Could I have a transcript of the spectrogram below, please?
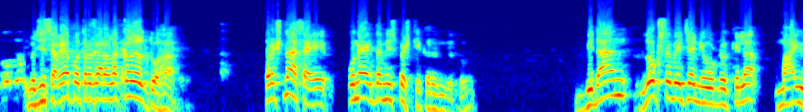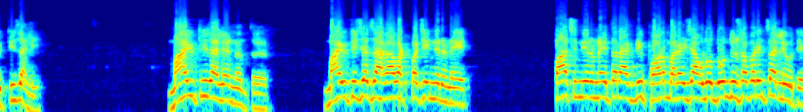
म्हणजे सगळ्या पत्रकाराला कळल तो हा. प्रश्न असा आहे पुन्हा एकदा मी स्पष्टीकरण देतो. विधान लोकसभेच्या निवडणुकीला महायुती झाली. महायुती झाल्यानंतर महायुतीच्या जागा वाटपाचे निर्णय पाच निर्णय तर अगदी फॉर्म भरायच्या अगोदर दोन दिवसापर्यंत चालले होते.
